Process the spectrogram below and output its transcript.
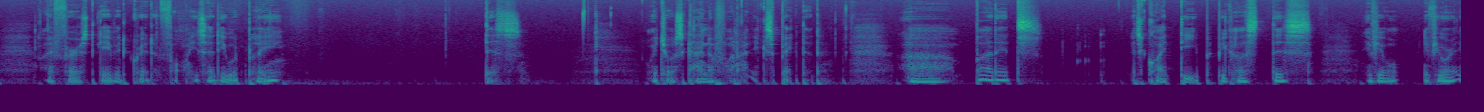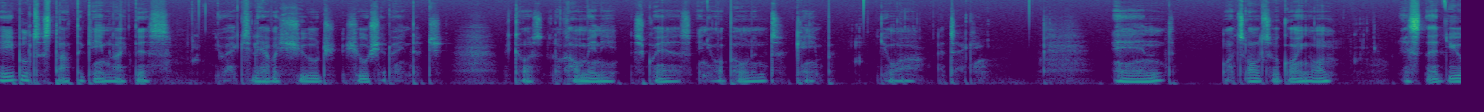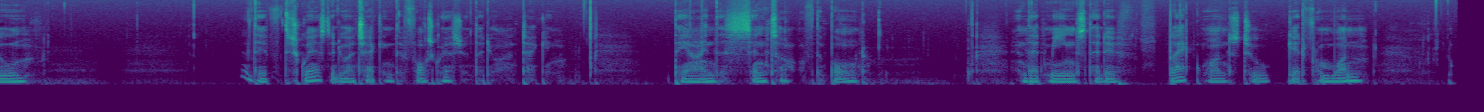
I first gave it credit for. He said he would play this, which was kind of what I expected. Uh, but it's it's quite deep because this, if you if you are able to start the game like this, you actually have a huge huge advantage because look how many squares in your opponent's camp you are attacking. And what's also going on is that you the, the squares that you are attacking, the four squares that you are attacking, they are in the center of the board. And that means that if black wants to get from one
